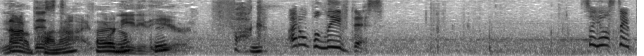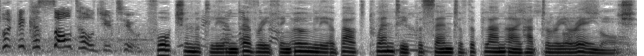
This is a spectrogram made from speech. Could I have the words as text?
Not Oh, this time. We're enough, needed here. Fuck. I don't believe this. So you'll stay put because Saul told you to. Fortunately, and everything, only about 20% of the plan I had to rearrange.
